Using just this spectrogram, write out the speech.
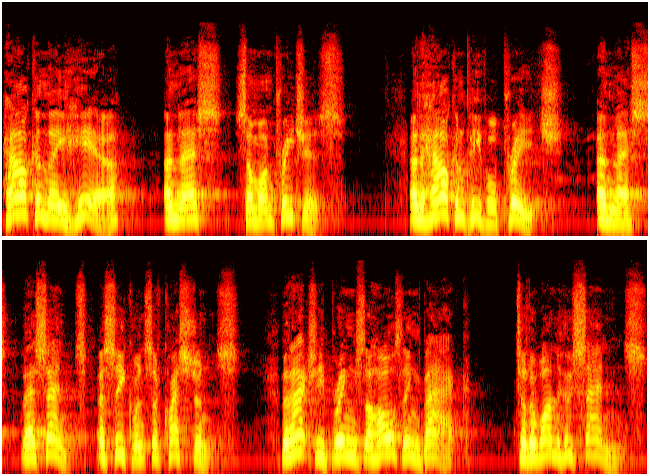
How can they hear unless someone preaches? And how can people preach unless they're sent? A sequence of questions that actually brings the whole thing back to the one who sends.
